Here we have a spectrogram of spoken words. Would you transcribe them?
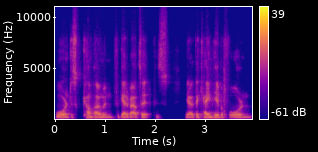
war and just come home and forget about it because you know they came here before and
